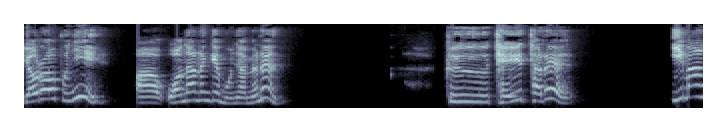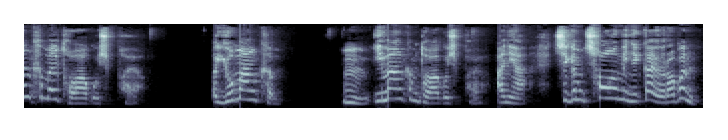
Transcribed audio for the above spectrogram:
여러분이 아, 원하는 게 뭐냐면은 그 데이터를 이만큼을 더하고 싶어요. 어, 요만큼. 음, 이만큼 더하고 싶어요. 아니야. 지금 처음이니까 여러분,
